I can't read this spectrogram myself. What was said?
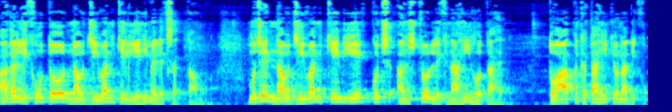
अगर लिखूं तो नवजीवन के लिए ही मैं लिख सकता हूँ। मुझे नवजीवन के लिए कुछ अंश तो लिखना ही होता है तो आत्मकथा ही क्यों ना लिखूं?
